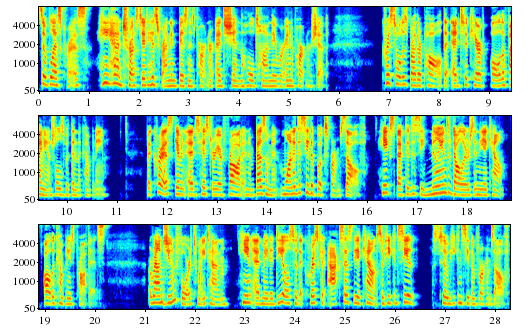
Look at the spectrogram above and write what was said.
So bless Chris. He had trusted his friend and business partner, Ed Shin, the whole time they were in a partnership. Chris told his brother Paul that Ed took care of all the financials within the company. But Chris, given Ed's history of fraud and embezzlement, wanted to see the books for himself. He expected to see millions of dollars in the account, all the company's profits. Around June 4, 2010, he and Ed made a deal so that Chris could access the account so he could see so he can see them for himself.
